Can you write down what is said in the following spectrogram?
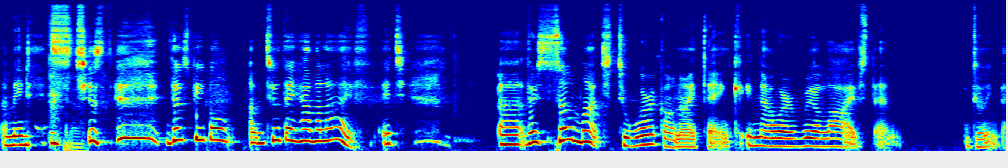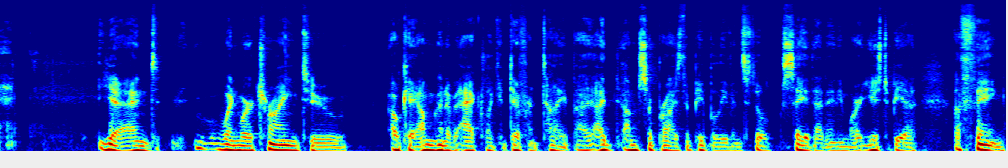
i mean it's just those people um, do they have a life it uh, there's so much to work on i think in our real lives than doing that Yeah, and when we're trying to okay, I'm going to act like a different type. I, I'm surprised that people even still say that anymore. It used to be a, a thing.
